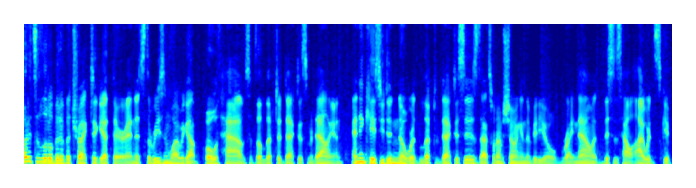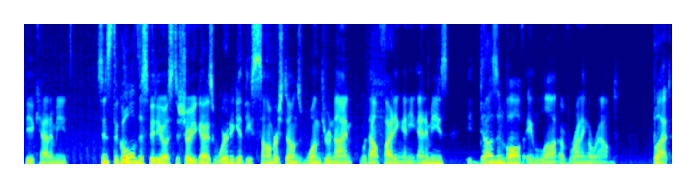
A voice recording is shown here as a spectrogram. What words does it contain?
But it's a little bit of a trek to get there, and it's the reason why we got both halves of the Lift of Dectus medallion. And in case you didn't know where the Lift of Dectus is, that's what I'm showing in the video right now. This is how I would skip the Academy. Since the goal of this video is to show you guys where to get these Somber Stones 1 through 9 without fighting any enemies, it does involve a lot of running around. But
